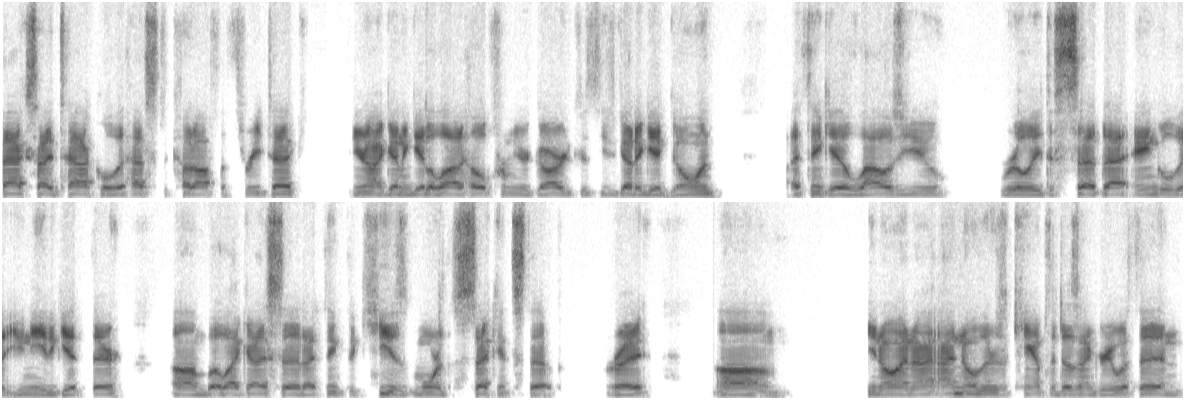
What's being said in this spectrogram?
backside tackle that has to cut off a three tech, you're not going to get a lot of help from your guard because he's got to get going. I think it allows you really to set that angle that you need to get there. Um, but like I said, I think the key is more the second step, right? Um, you know, and I, I, know there's a camp that doesn't agree with it, and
